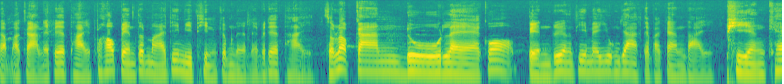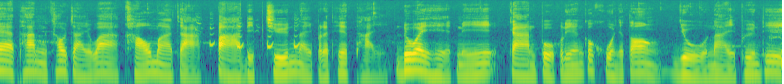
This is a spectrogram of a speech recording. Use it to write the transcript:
กับอากาศในประเทศไทยเพราะเขาเป็นต้นไม้ที่มีถิ่นกำเนิดในประเทศไทยสำหรับการดูแลก็เป็นเรื่องที่ไม่ยุ่งยากแต่ประการใด พียงแค่ท่านเข้าใจว่าเขามาจากป่าดิบชื้นในประเทศไทย ด้วยเหตุนี้การปลูกเลี้ยงก็ควรจะต้องอยู่ในพื้นที่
